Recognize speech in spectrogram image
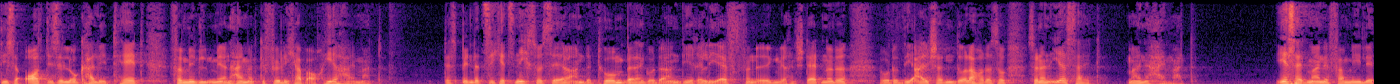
dieser Ort, diese Lokalität vermittelt mir ein Heimatgefühl, ich habe auch hier Heimat. Das bindet sich jetzt nicht so sehr an der Turmberg oder an die Reliefs von irgendwelchen Städten oder, oder die Altstadt in Durlach oder so, sondern ihr seid meine Heimat. Ihr seid meine Familie.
